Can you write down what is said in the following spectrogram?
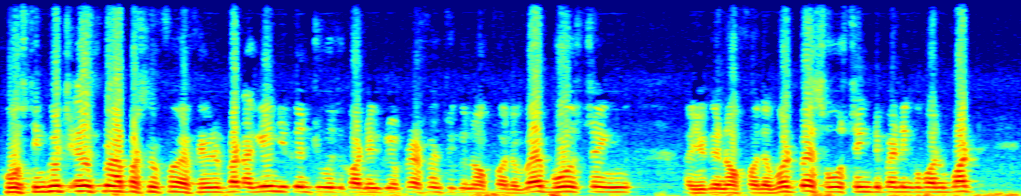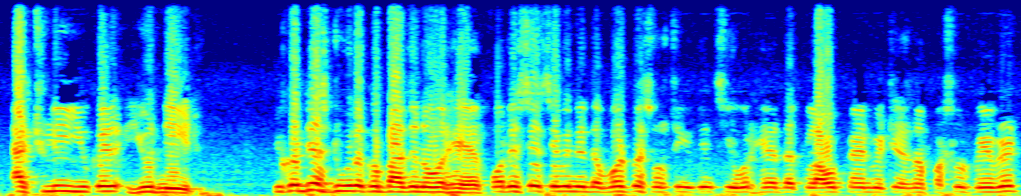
hosting, which is my personal favorite. But again, you can choose according to your preference. You can offer the web hosting, uh, you can offer the WordPress hosting, depending upon what actually you can you need. You can just do the comparison over here. For instance, even in the WordPress hosting, you can see over here the cloud plan, which is my personal favorite.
